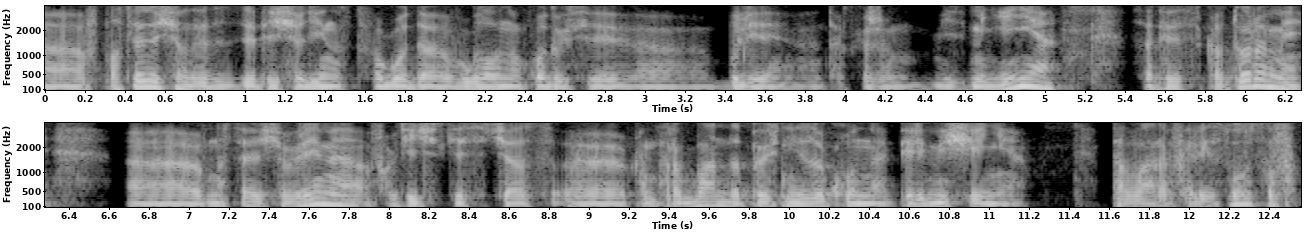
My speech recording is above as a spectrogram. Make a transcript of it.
А, в последующем, с 2011 года, в Уголовном кодексе э, были, э, так скажем, изменения, в соответствии с которыми э, в настоящее время фактически сейчас контрабанда, то есть незаконное перемещение товаров и ресурсов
